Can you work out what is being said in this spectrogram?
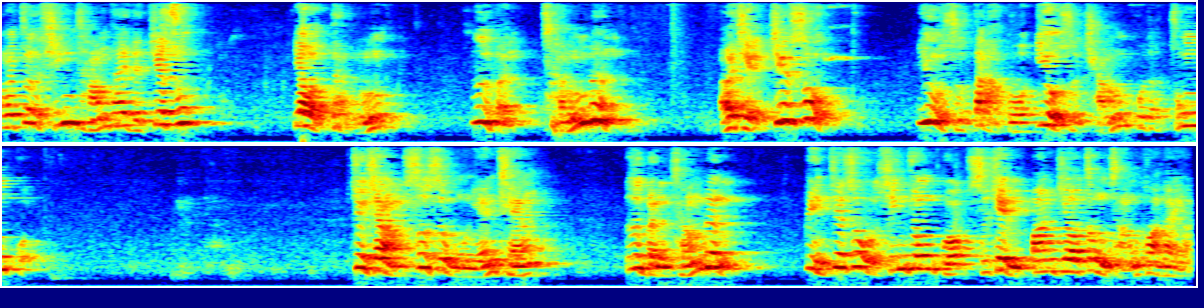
那么，这个新常态的结束，要等日本承认，而且接受，又是大国又是强国的中国。就像四十五年前，日本承认并接受新中国实现邦交正常化那样，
